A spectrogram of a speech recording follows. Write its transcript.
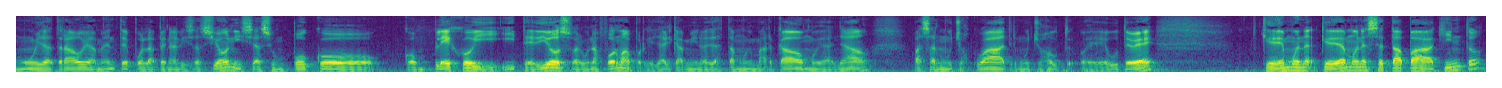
muy atrás obviamente por la penalización y se hace un poco complejo y, tedioso de alguna forma porque ya el camino ya está muy marcado, muy dañado, pasan muchos cuatro y muchos UTV. Eh, quedamos en, quedamos en esa etapa quinto,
